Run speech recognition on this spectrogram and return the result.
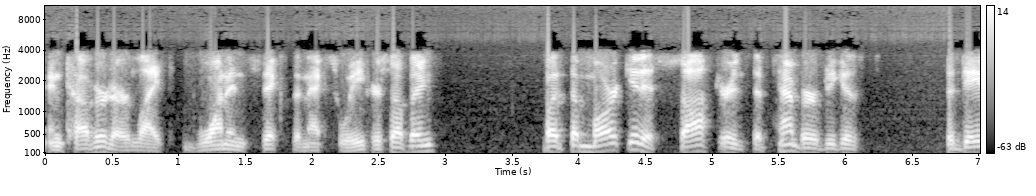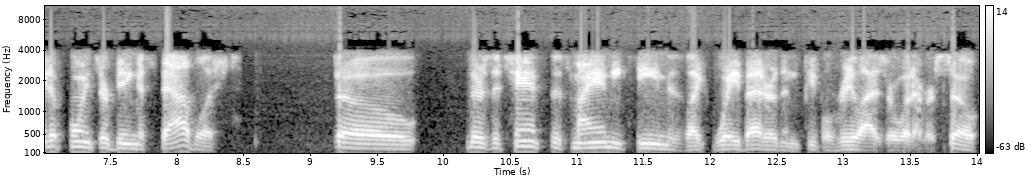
and covered are like one in six the next week or something. But the market is softer in September because the data points are being established. So there's a chance this Miami team is like way better than people realize or whatever. So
